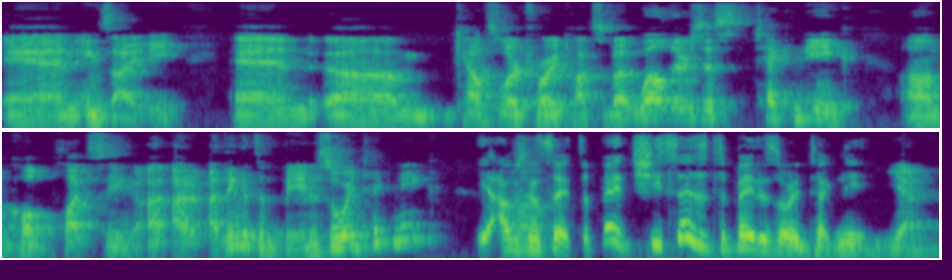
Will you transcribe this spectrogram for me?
and anxiety, and um, Counselor Troi talks about, well, there's this technique um, called plexing. I, I, I, think it's a betazoid technique. Yeah, I was uh, going to say it's a beta. She says it's a betazoid technique. Yeah.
